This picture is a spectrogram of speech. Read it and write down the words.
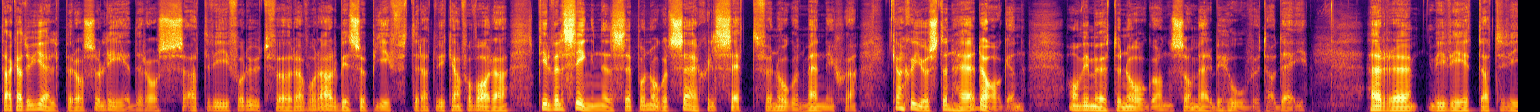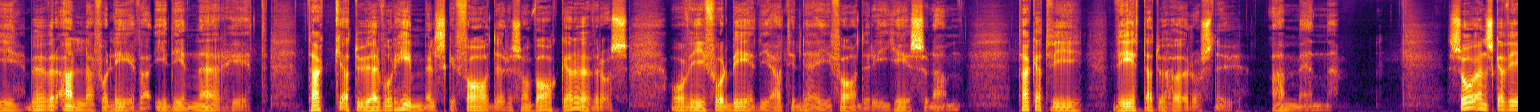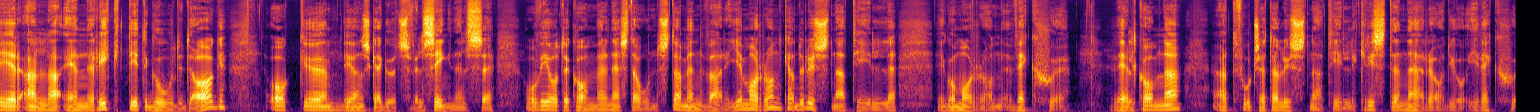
Tack att du hjälper oss och leder oss, att vi får utföra våra arbetsuppgifter, att vi kan få vara till välsignelse på något särskilt sätt för någon människa. Kanske just den här dagen, om vi möter någon som är i behov av dig. Herre, vi vet att vi behöver alla få leva i din närhet. Tack att du är vår himmelske Fader som vakar över oss och vi får bedja till dig, Fader, i Jesu namn. Tack att vi vet att du hör oss nu. Amen. Så önskar vi er alla en riktigt god dag och eh, vi önskar Guds välsignelse. Och vi återkommer nästa onsdag, men varje morgon kan du lyssna till eh, God morgon Växjö. Välkomna att fortsätta lyssna till Kristen närradio i Växjö.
